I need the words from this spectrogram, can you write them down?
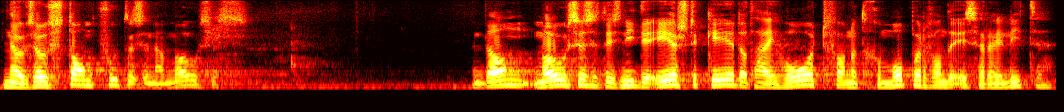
Nou, zo stampvoeten ze naar Mozes. En dan, Mozes, het is niet de eerste keer dat hij hoort van het gemopper van de Israëlieten.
